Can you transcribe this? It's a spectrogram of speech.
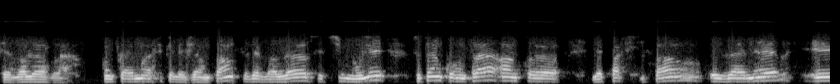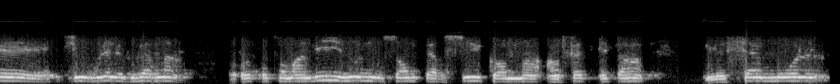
ces valeurs-là. Contrairement à ce que les gens pensent, c'est des valeurs, c'est, si vous voulez, c'est un contrat entre les participants aux ANR et, si vous voulez, le gouvernement. Autrement dit, nous nous sommes perçus comme, en fait, étant le symbole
